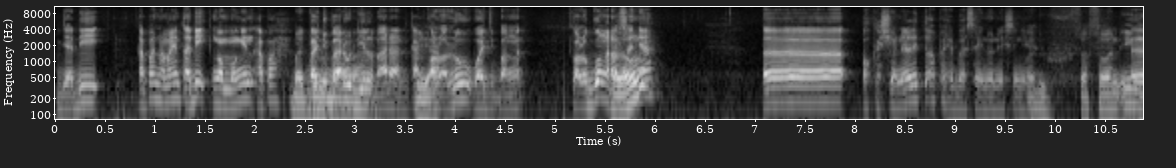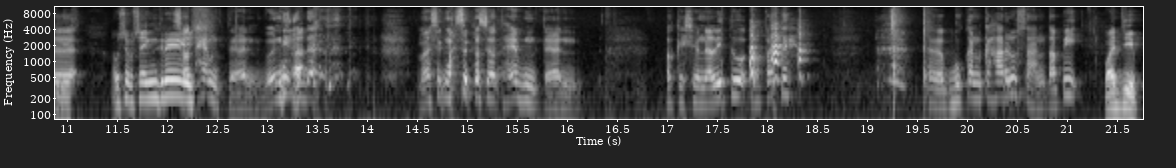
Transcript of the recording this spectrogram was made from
Jadi apa namanya tadi ngomongin apa Baju baju, baru di lebaran kan Iya. kalau lu wajib banget kalau gua ngerasanya Eh, occasional itu apa ya bahasa Indonesianya? Aduh, sosokan Inggris. Nggak usah bahasa Inggris. Eh, Southampton. Gue nih ada masuk-masuk ke Southampton. Occasional itu apa teh? Eh, bukan keharusan, tapi Wajib.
